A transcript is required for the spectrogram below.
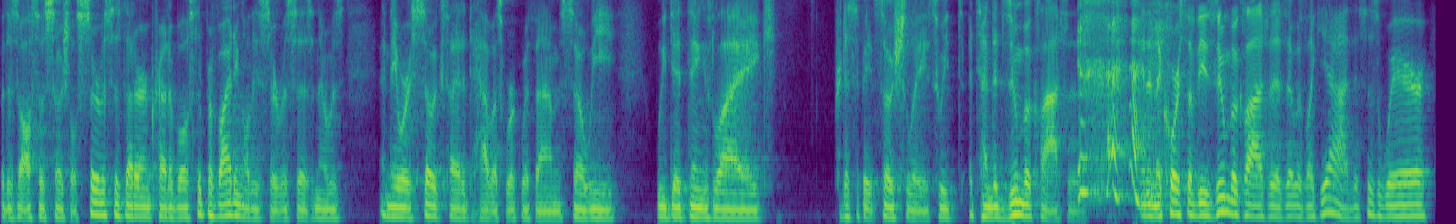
But there's also social services that are incredible. So they're providing all these services, and there was and they were so excited to have us work with them. So we we did things like participate socially. So we attended Zumba classes, and in the course of these Zumba classes, it was like, yeah, this is where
